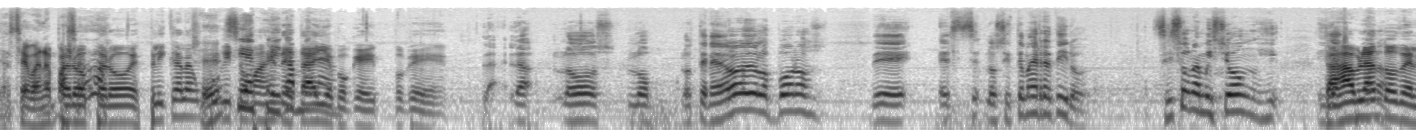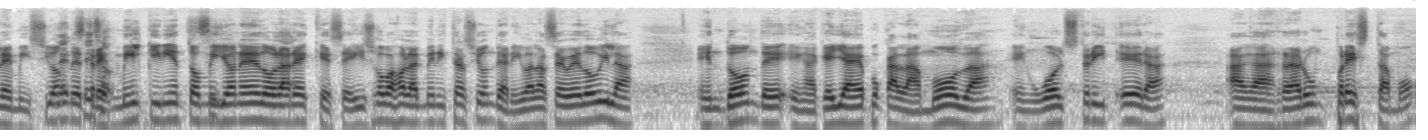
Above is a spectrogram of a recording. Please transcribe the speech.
La semana pasada. Pero, pero explícala un Sí. poquito Sí, más en detalle porque, porque La- la- los, los, los tenedores de los bonos de el- los sistemas de retiro se hizo una misión. Estás hablando bueno, de la emisión de se hizo- 3.500 Sí. millones de dólares que se hizo bajo la administración de Aníbal Acevedo Vilá, en donde en aquella época la moda en Wall Street era agarrar un préstamo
